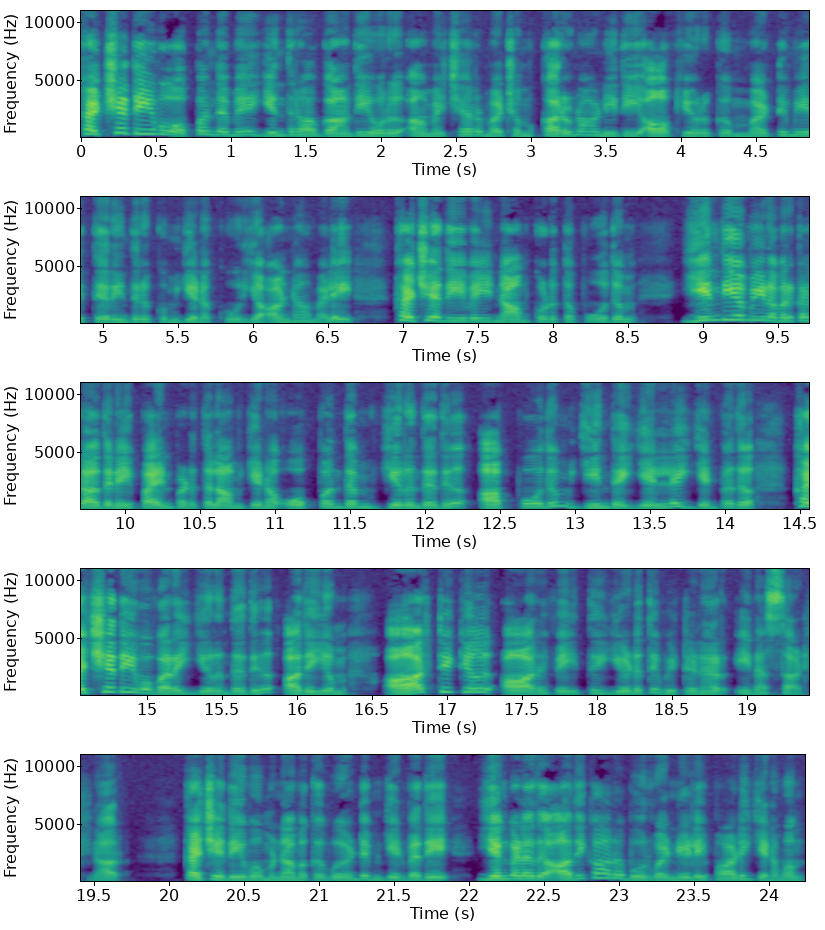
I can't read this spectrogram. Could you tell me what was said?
கச்சத்தீவு ஒப்பந்தமே இந்திரா காந்தி ஒரு அமைச்சர் மற்றும் கருணாநிதி ஆகியோருக்கு மட்டுமே தெரிந்திருக்கும் என கூறிய அண்ணாமலை கச்சத்தீவை நாம் கொடுத்த போதும் இந்திய மீனவர்கள் அதனை பயன்படுத்தலாம் என ஒப்பந்தம் இருந்தது. அப்போதும் இந்த எல்லை என்பது கச்சத்தீவு வரை இருந்தது. அதையும் ஆர்டிகிள் ஆறு வைத்து எடுத்துவிட்டனர் என சாடினார். கச்சதீவம் நமக்கு வேண்டும் என்பதே எங்களது அதிகாரபூர்வ நிலைப்பாடு எனவும்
